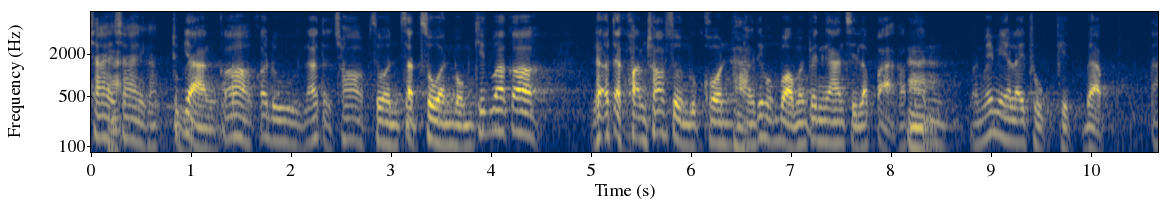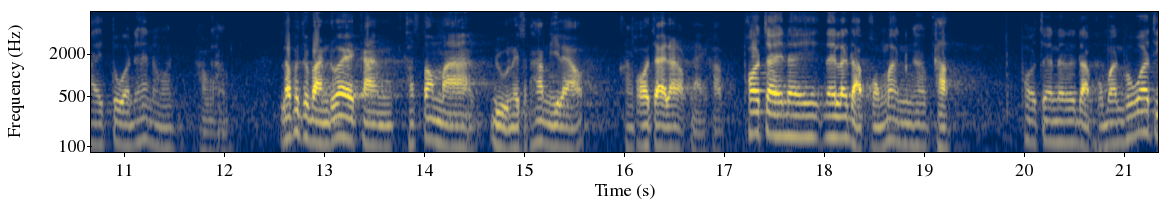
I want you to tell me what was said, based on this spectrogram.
ใช่ใช่ครับ ทุกอย่างก็ก็ดูแล้วแต่ชอบส่วนสัดส่วนผมคิดว่าก็แล้วแต่ความชอบส่วนบุคคลครับอย่างที่ผมบอกมันเป็นงานศิลปะครับอ่ามัมันมันไม่มีอะไรถูกผิดแบบตายตัวแน่นอน ครับผมแล้วปัจจุบันด้วยการคัสตอมมาอยู่ในสภาพนี้แล้วครับพอใจระดับไหนครับ พอใจในในระดับของมันครับครับ พอใจในระดับของมัน เพราะว่าจ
